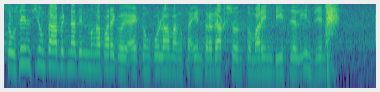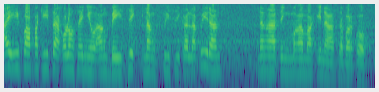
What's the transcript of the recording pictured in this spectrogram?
So since yung topic natin mga pare ko ay tungkol lamang sa introduction to marine diesel engine, ay ipapakita ko lang sa inyo ang basic ng physical appearance ng ating mga makina sa barko.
